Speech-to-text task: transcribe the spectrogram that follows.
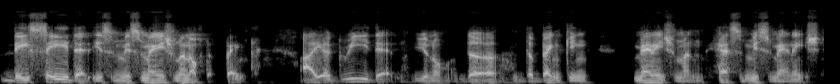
They say that it's mismanagement of the bank. I agree that you know the the banking management has mismanaged,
